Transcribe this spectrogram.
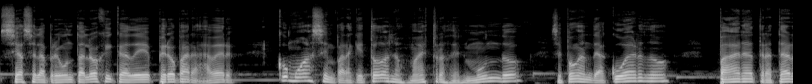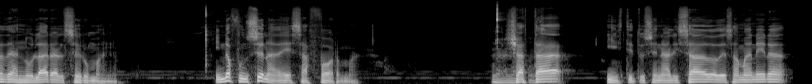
se hace la pregunta lógica de, pero para, a ver, ¿cómo hacen para que todos los maestros del mundo se pongan de acuerdo para tratar de anular al ser humano? Y no funciona de esa forma. ya está institucionalizado de esa manera,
